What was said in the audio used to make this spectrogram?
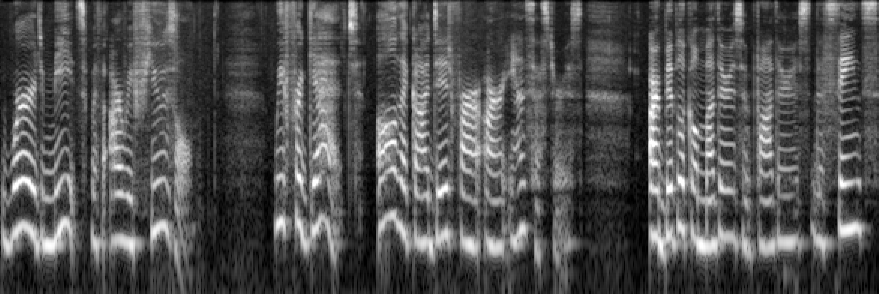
word meets with our refusal. We forget all that God did for our ancestors, our biblical mothers and fathers, the saints,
